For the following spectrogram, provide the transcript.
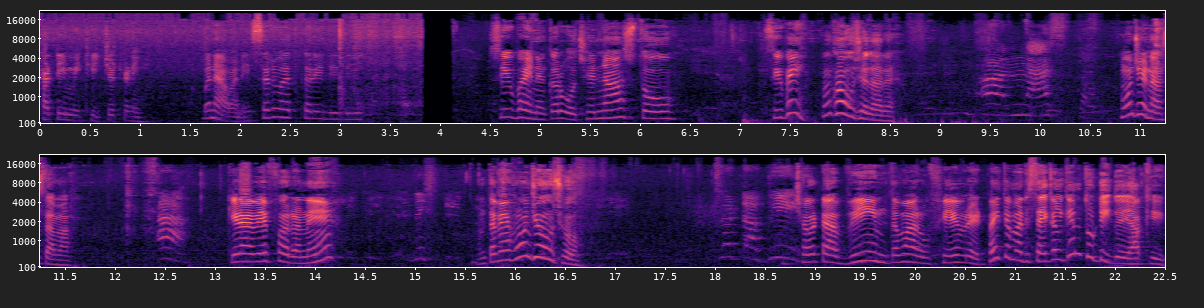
ખાટી મીઠી ચટણી બનાવવાની શરૂઆત કરી દીધી. શિવભાઈને કરવો છે નાસ્તો. શિવભાઈ શું ખાવું છે તારે? શું છે નાસ્તામાં? કેળા વેફર અને? તમે શું જોઉં છો? છોટા ભીમ. તમારું ફેવરેટ ભાઈ તમારી સાયકલ કેમ તૂટી ગઈ આખી?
